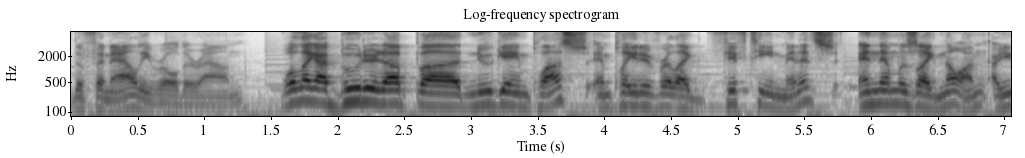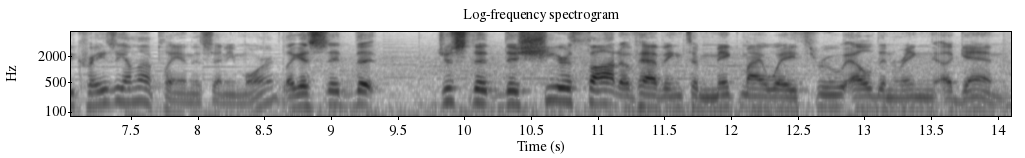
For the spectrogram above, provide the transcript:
the finale rolled around, well, like I booted up uh, New Game Plus and played it for like 15 minutes, and then was like, "No, I'm. Are you crazy? I'm not playing this anymore." Like I said, the just the the sheer thought of having to make my way through Elden Ring again.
